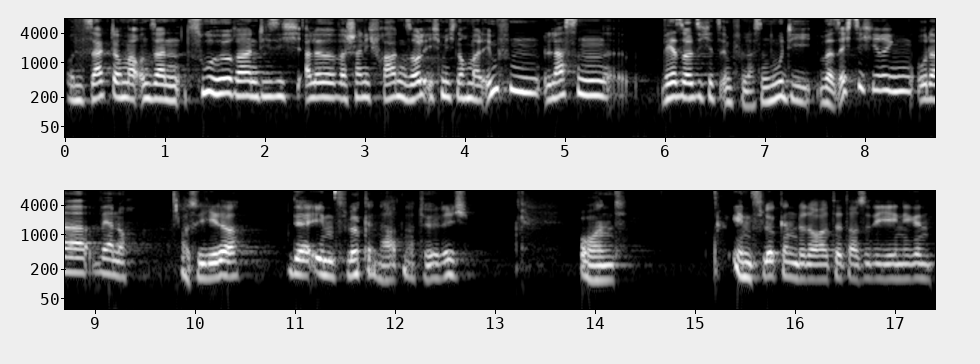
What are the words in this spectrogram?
Und sag doch mal unseren Zuhörern, die sich alle wahrscheinlich fragen, soll ich mich noch mal impfen lassen? Wer soll sich jetzt impfen lassen? Nur die über 60-Jährigen oder wer noch? Also jeder, der Impflücken hat natürlich. Und Impflücken bedeutet also diejenigen,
